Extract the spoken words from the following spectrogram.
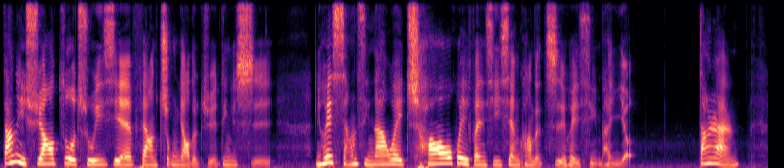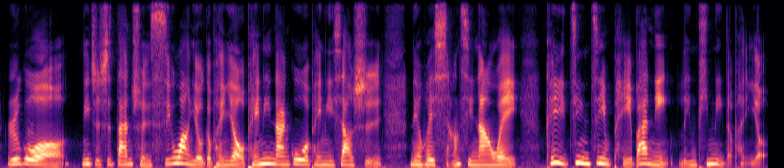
当你需要做出一些非常重要的决定时，你会想起那位超会分析现况的智慧型朋友。当然，如果你只是单纯希望有个朋友陪你难过、陪你笑时，你也会想起那位可以静静陪伴你、聆听你的朋友。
